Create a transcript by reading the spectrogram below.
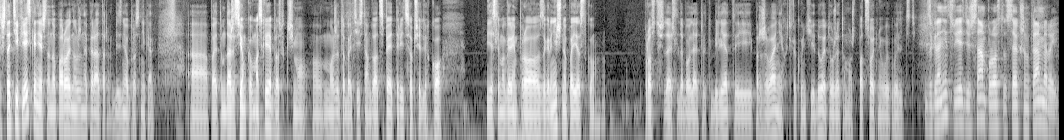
штатив есть, конечно, но порой нужен оператор. Без него просто никак. А, поэтому даже съемка в Москве, я просто к чему, э, может обойтись там 25-30 вообще легко. Если мы говорим про заграничную поездку, просто сюда, если добавлять только билеты и проживание, хоть какую-нибудь еду, это уже там может под сотню вы- вылететь. За границу ездишь сам просто с экшн-камерой.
